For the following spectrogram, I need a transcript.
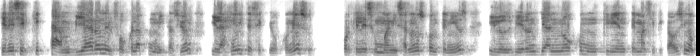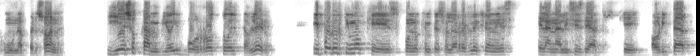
Quiere decir que cambiaron el foco de la comunicación y la gente se quedó con eso porque les humanizaron los contenidos y los vieron ya no como un cliente masificado, sino como una persona. Y eso cambió y borró todo el tablero. Y por último, que es con lo que empezó la reflexión, es el análisis de datos, que ahorita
